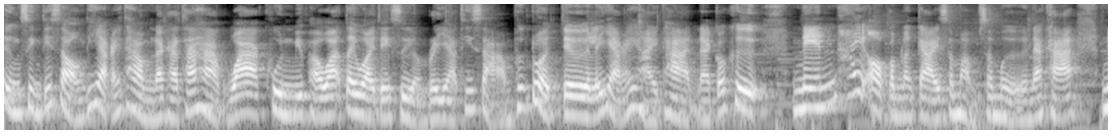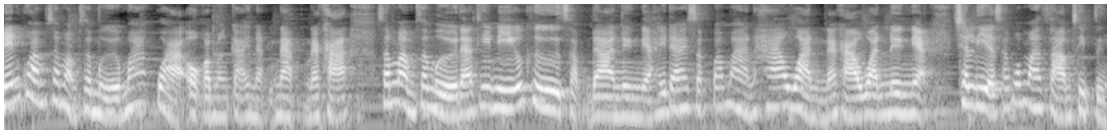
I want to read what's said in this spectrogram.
ถึงสิ่งที่ 2 ที่อยากให้ทำนะคะ ถ้าหากว่าคุณมีภาวะไตวายไตเสื่อมระยะที่ 3 เพิ่งตรวจเจอและอยากให้หายขาดนะก็คือ เน้นให้ออกกำลังกายสม่ำเสมอนะคะ เน้นความสม่ำเสมอมากกว่าออกกำลังกายหนักๆนะคะ สม่ำเสมอนะที่นี้ก็คือสัปดาห์หนึ่งเนี่ยให้ได้สักประมาณ 5 วันนะคะ วันหนึ่งเนี่ยเฉลี่ยสักประมาณ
